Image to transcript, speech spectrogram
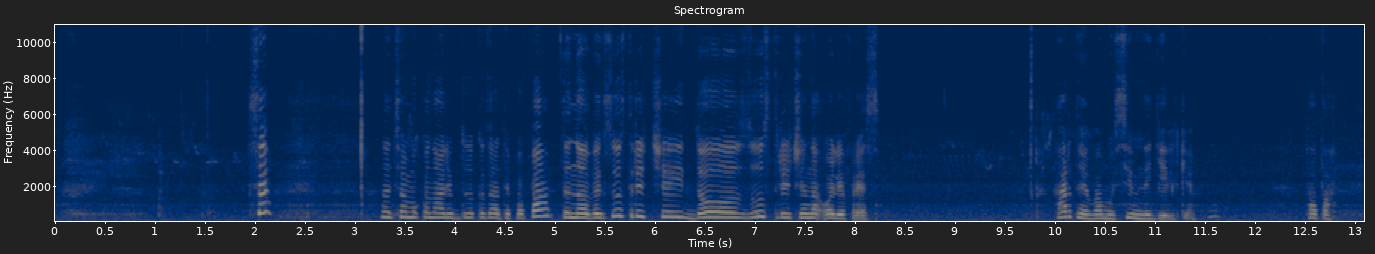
Все. На цьому каналі буду казати папа. До нових зустрічей. До зустрічі на Олі Фрес. Гарної вам усім недільки. Па-па.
